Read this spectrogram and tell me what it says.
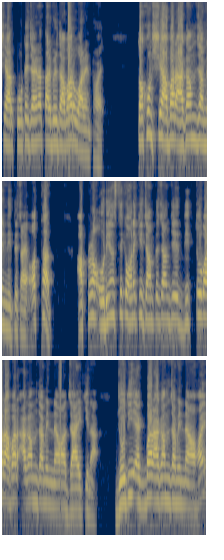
সে আর কোর্টে যায় না, তার বিরুদ্ধে আবার ওয়ারেন্ট হয়। তখন সে আবার আগাম জামিন নিতে চায়। অর্থাৎ আপনারা অডিয়েন্স থেকে অনেকেই জানতে চান যে দ্বিতীয়বার আবার আগাম জামিন নেওয়া যায় কিনা। যদি একবার আগাম জামিন নেওয়া হয়,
